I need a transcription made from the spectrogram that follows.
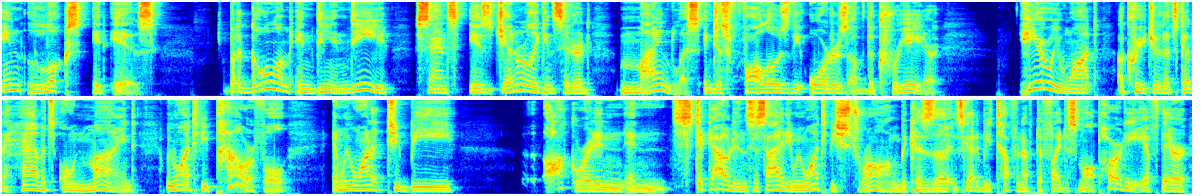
in looks it is. But a golem in D&D sense is generally considered mindless and just follows the orders of the creator. Here we want a creature that's going to have its own mind. We want it to be powerful and we want it to be awkward and, and stick out in society. We want it to be strong because uh, it's got to be tough enough to fight a small party if they're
